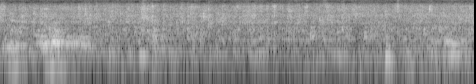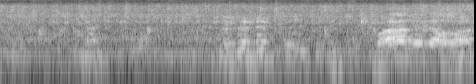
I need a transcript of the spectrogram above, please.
અમારા તમારા બોલો વાહ દાદા વાહ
